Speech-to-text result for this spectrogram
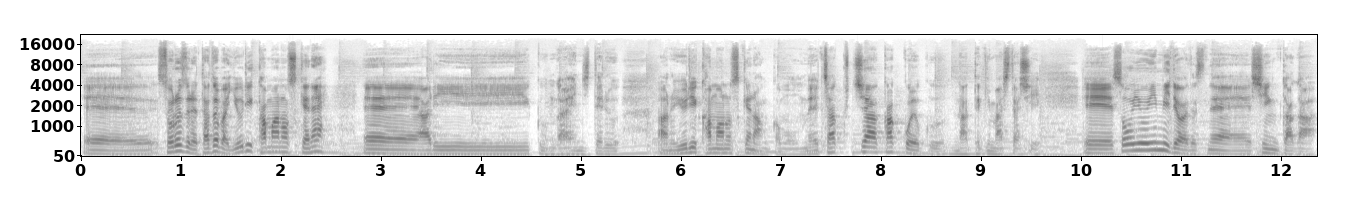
えー、それぞれ例えばゆりかまのすけね、えー、有君が演じてるあのゆりかまのすけなんかもめちゃくちゃかっこよくなってきましたし、えー、そういう意味ではですね進化が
